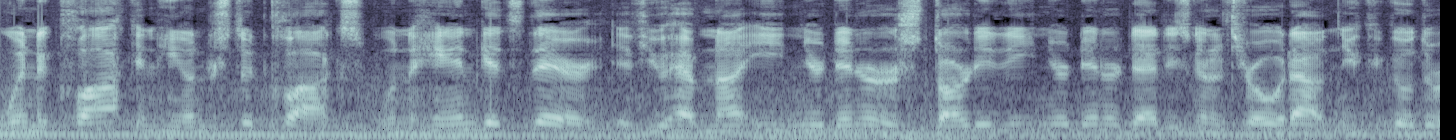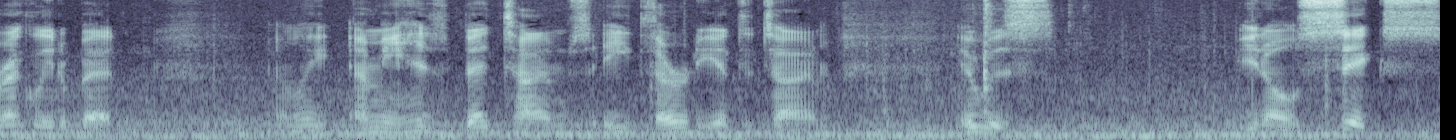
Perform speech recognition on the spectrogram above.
when the clock, and he understood clocks, when the hand gets there, if you have not eaten your dinner or started eating your dinner, daddy's going to throw it out and you could go directly to bed. I mean, his bedtime's 8.30 at the time. It was, you know, 6,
